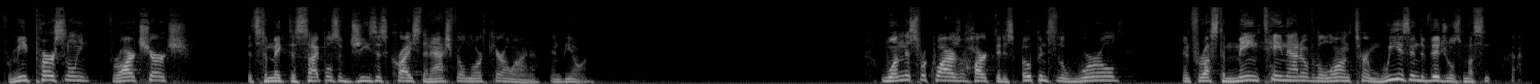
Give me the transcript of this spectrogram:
For me personally, for our church, it's to make disciples of Jesus Christ in Asheville, North Carolina, and beyond. One, this requires a heart that is open to the world, and for us to maintain that over the long term, we as individuals must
